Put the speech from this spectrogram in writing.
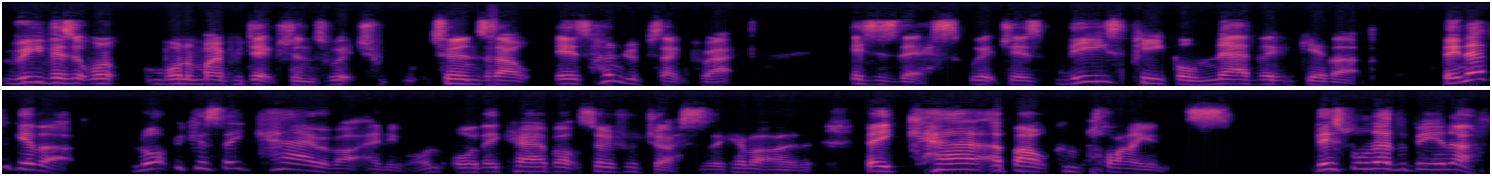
revisit one, one of my predictions, which turns out is 100% correct, it is this, which is these people never give up. They never give up not because they care about anyone or they care about social justice, they care about anything. They care about compliance. This will never be enough.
